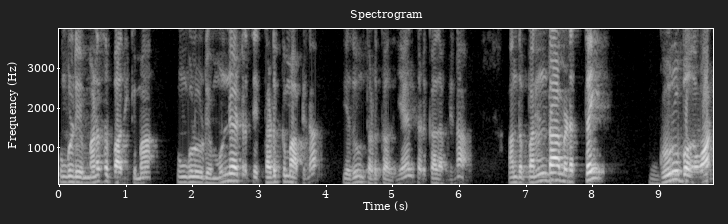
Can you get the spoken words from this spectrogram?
உங்களுடைய மனசை பாதிக்குமா? உங்களுடைய முன்னேற்றத்தை தடுக்குமா அப்படின்னா எதுவும் தடுக்காது. ஏன் தடுக்காது அப்படின்னா அந்த பன்னெண்டாம் இடத்தை குரு பகவான்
